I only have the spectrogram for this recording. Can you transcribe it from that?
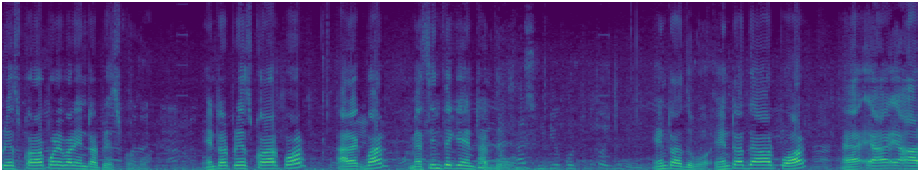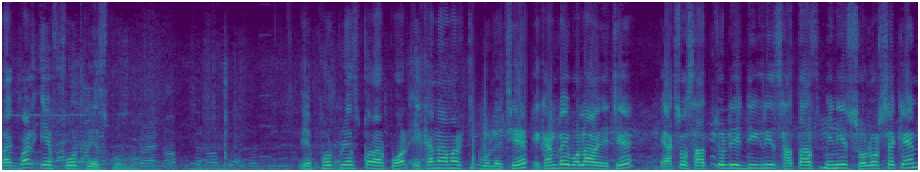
প্রেস করার পর এবার এন্টার প্রেস করব। এন্টার প্রেস করার পর আর একবার মেশিন থেকে এন্টার দেবো। এন্টার দেবো। এন্টার দেওয়ার পর আর একবার এফ ফোর প্রেস করব। এফ ফোর প্রেস করার পর, এখানে আমার কি বলেছে? এখানটাই বলা হয়েছে, একশো সাতচল্লিশ ডিগ্রি সাতাশ মিনিট ষোলো সেকেন্ড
